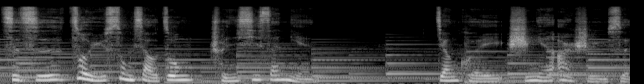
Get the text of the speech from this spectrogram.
此词作于宋孝宗淳熙三年，姜夔时年二十余岁。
